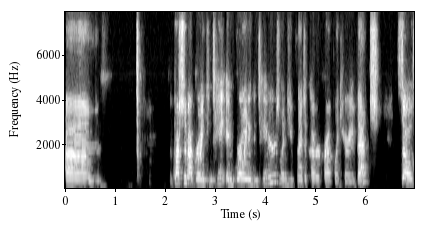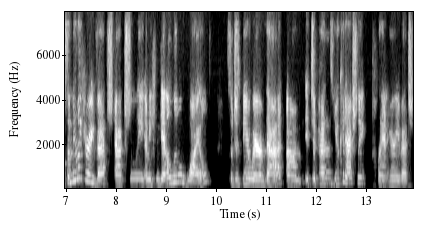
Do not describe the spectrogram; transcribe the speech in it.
Um, the question about growing contain in growing in containers, when do you plant a cover crop like hairy vetch? So something like hairy vetch actually, I mean, can get a little wild. So just be aware of that. Um, it depends. You can actually plant hairy vetch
